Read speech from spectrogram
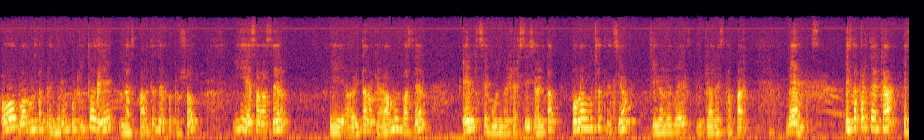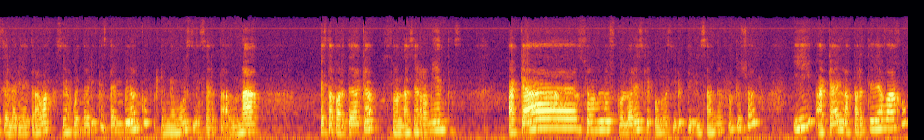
o vamos a aprender un poquito de las partes de Photoshop y esa va a ser, eh, ahorita lo que hagamos va a ser el segundo ejercicio. Ahorita pongan mucha atención que yo les voy a explicar esta parte. Vean pues, esta parte de acá es el área de trabajo. Si dan cuenta ahorita está en blanco porque no hemos insertado nada. Esta parte de acá son las herramientas. Acá son los colores que podemos ir utilizando en Photoshop. Y acá en la parte de abajo,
